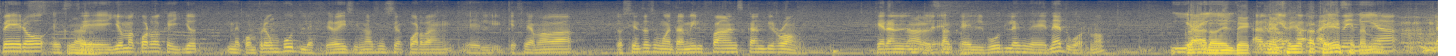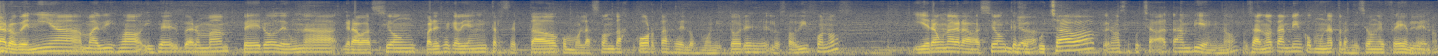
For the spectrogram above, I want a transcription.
Pero este, yo me acuerdo que yo me compré un bootleg de Oasis, no sé si se acuerdan, el que se llamaba 250.000 fans Can Be Wrong, que eran el, bootleg de Network, ¿no? Y claro, el de ahí venía, claro, venía My Big Mouth y Herberman, pero de una grabación, parece que habían interceptado como las ondas cortas de los monitores de los audífonos. Y era una grabación que se escuchaba, pero no se escuchaba tan bien, ¿no? O sea, no tan bien como una transmisión FM, ¿no?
